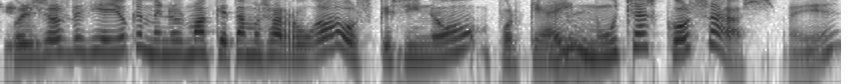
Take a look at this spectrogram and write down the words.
sí, Por sí. eso os decía yo que menos mal que estamos arrugados, que si no, porque hay muchas cosas, ¿eh?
